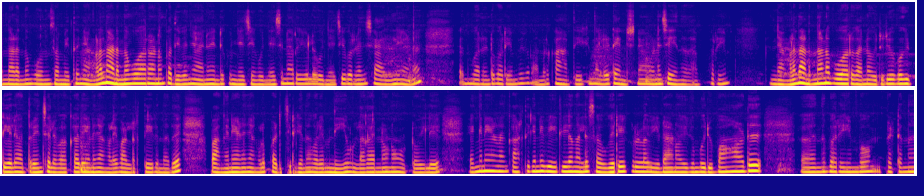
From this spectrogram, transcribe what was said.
നടന്നു പോകുന്ന സമയത്ത് ഞങ്ങൾ നടന്നു പോകാറാണ് പതിവ്. ഞാനും എന്റെ കുഞ്ഞേച്ചിയും. കുഞ്ഞേച്ചിനെ അറിയുമല്ലോ. കുഞ്ഞേച്ചി പറയുന്നത് ശാലിനിയാണ് എന്ന് പറഞ്ഞിട്ട് പറയുമ്പോൾ നമ്മൾ കാർത്തിക് നല്ല ടെൻഷനാവുകയാണ് ചെയ്യുന്നത്. അപ്പോൾ പറയും ഞങ്ങൾ നടന്നാണ് പോകാറ് കാരണം ഒരു രൂപ കിട്ടിയാലും അത്രയും ചിലവാക്കാതെയാണ് ഞങ്ങളെ വളർത്തിയിരുന്നത്. അപ്പം അങ്ങനെയാണ് ഞങ്ങൾ പഠിച്ചിരിക്കുന്നത്. പറയുമ്പോൾ നീ ഉള്ള കാരണമാണോ ഓട്ടോയിൽ എങ്ങനെയാണ് കാർത്തികന്റെ വീട്ടിൽ നല്ല സൗകര്യമൊക്കെ ഉള്ള വീടാണോ ചോദിക്കുമ്പോൾ ഒരുപാട് എന്ന് പറയുമ്പോൾ പെട്ടെന്ന്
